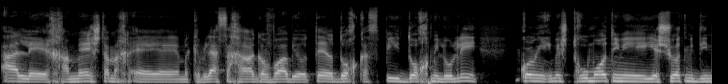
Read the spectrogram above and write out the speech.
על אה, חמשת המח- אה, מקבלי השכר הגבוה ביותר, דוח כספי, דוח מילולי, כל מיני, אם יש תרומות מישויות מדינ...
